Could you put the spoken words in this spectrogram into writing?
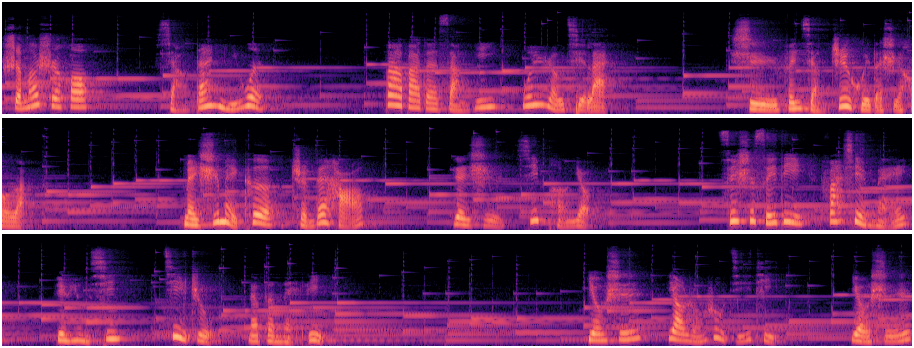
什么时候？小丹尼问。爸爸的嗓音温柔起来。是分享智慧的时候了。每时每刻准备好，认识新朋友，随时随地发现美，并用心记住那份美丽。有时要融入集体，有时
